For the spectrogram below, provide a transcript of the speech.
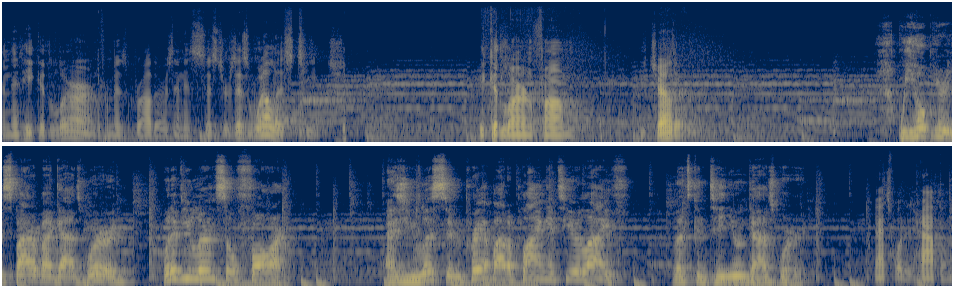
and that he could learn from his brothers and his sisters as well as teach. We could learn from each other. We hope you're inspired by God's word. What have you learned so far? As you listen, pray about applying it to your life. Let's continue in God's word. That's what had happened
